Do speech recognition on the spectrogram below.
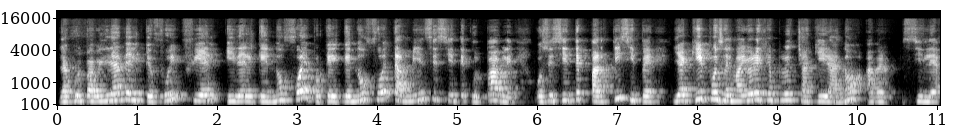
La culpabilidad del que fue infiel y del que no fue, porque el que no fue también se siente culpable o se siente partícipe. Y aquí, pues, el mayor ejemplo es Shakira, ¿no? A ver, si, le,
